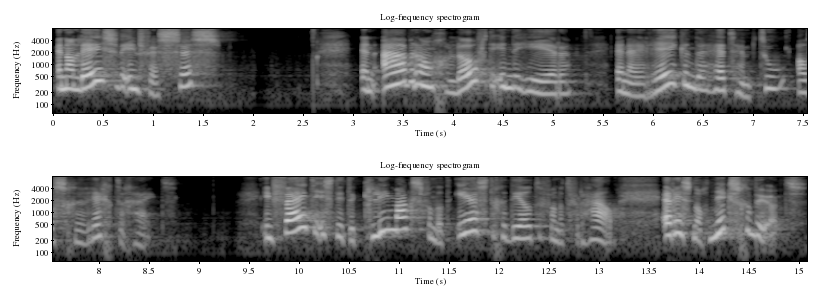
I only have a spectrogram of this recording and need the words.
En dan lezen we in vers 6. En Abraham geloofde in de Heere en hij rekende het hem toe als gerechtigheid. In feite is dit de climax van dat eerste gedeelte van het verhaal. Er is nog niks gebeurd.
